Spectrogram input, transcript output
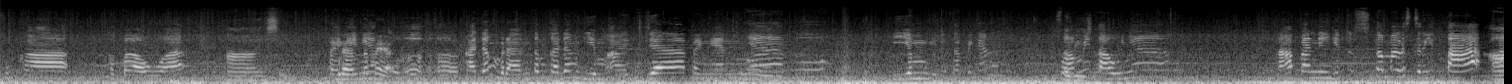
suka ke bawah Ah, sih Berantem pengennya ya? tuh eh, eh, kadang berantem kadang diem aja pengennya Hmm. tuh diem gitu tapi kan suami bisa. taunya kenapa nih gitu suka males cerita karena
